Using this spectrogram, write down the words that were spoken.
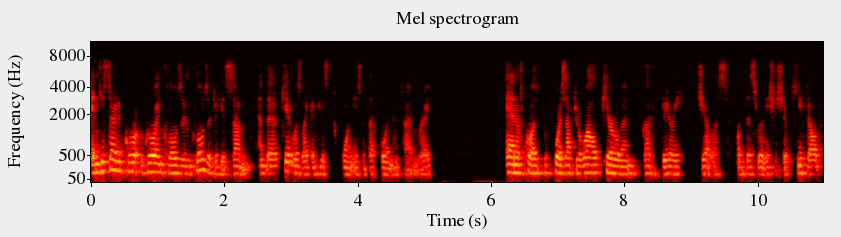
and he started gro- growing closer and closer to his son and the kid was like in his 20s at that point in time right and of course of course after a while carolyn got very jealous of this relationship. He felt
